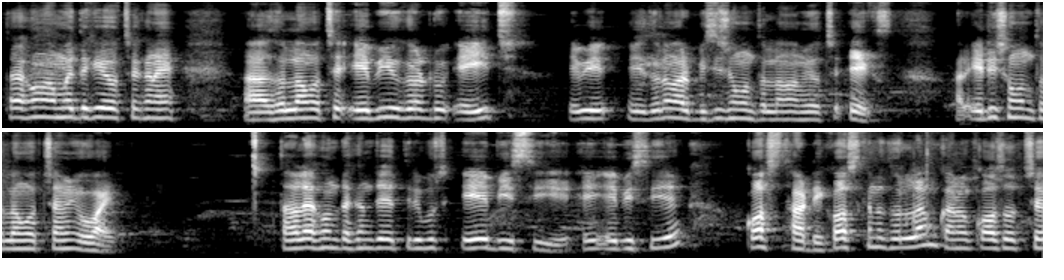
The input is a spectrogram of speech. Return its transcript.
তো এখন আমি দেখি হচ্ছে এখানে ধরলাম হচ্ছে A B equal to H A B এই ধরলাম আর বিসি সমান ধরলাম আমি হচ্ছে এক্স। আর এডি সমান ধরলাম হচ্ছে আমি ওয়াই। তাহলে এখন দেখেন যে ত্রিভুজ এ, বি, সি, এ। এই A, B, C, A cos thirty cos কেন ধরলাম? কারণ কস হচ্ছে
